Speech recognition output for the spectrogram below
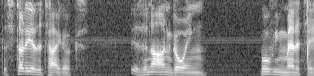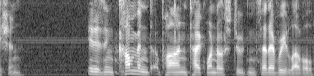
The study of the Taegeuks is an ongoing moving meditation. It is incumbent upon Taekwondo students at every level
